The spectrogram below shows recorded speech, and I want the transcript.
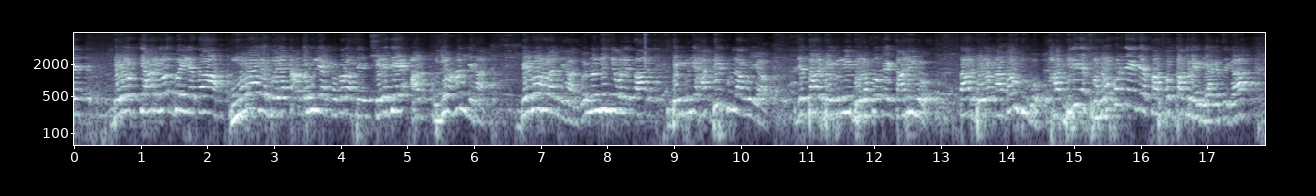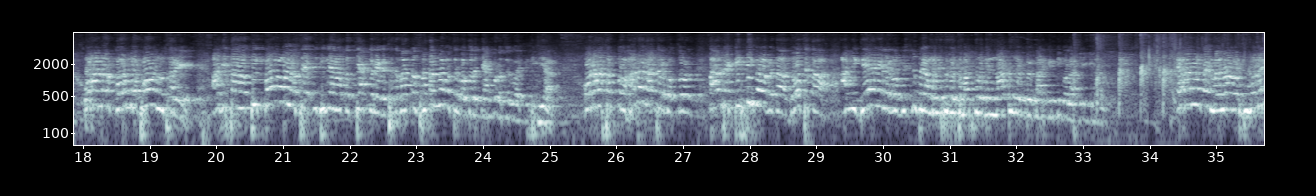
বইলে তা মরা গত বইলে তা দগুলি আছে। যে আর ইয়হান জেহান ব্যবহার জেহান দৈনন্দিন জীবনে তার বেগুনি হাতে খুল্লা গইয়া যে তার বেগুনি ভোলককে চারিব তার বেয়ক আতাও দিব, হাত ধীরে যে সময় পর্যায়ে যে তার শ্রদ্ধা করে দিয়া গেছে গা। ও আমার কর্মফল অনুসারে আজ তার অতি কম ইন্ডিয়ার মতো ত্যাগ করে গেছে মাত্র সাতান্ন বছর বছরে ত্যাগ করেছে ইন্ডিয়া ওরা সত্য হাজার হাজার বছর তাদের কীর্তি করা বেতা দোষ এটা, আমি গিয়ে গেলে বিষ্ণুপ্রিয়া মণিপুর হচ্ছে মাত্র দিন না তুলে তার কীর্তি করা মানব জীবনে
